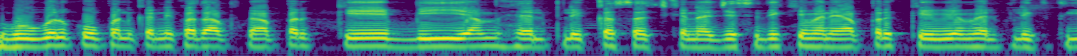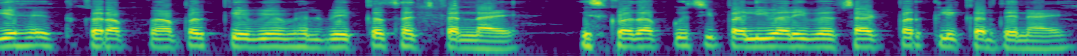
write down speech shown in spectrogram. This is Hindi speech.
गूगल को ओपन करने के बाद आपको यहाँ पर के बी एम हेल्प लिख कर सर्च करना है। जैसे देखिए मैंने यहाँ पर के बी एम हेल्प लिख दिया है तो आपको यहाँ पर के बी एम हेल्प लिख कर सर्च करना है, इसके बाद आपको इसी पहली वाली वेबसाइट पर क्लिक कर देना है।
